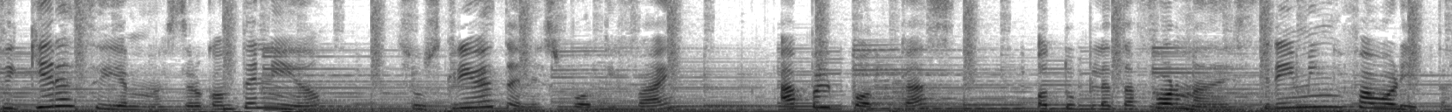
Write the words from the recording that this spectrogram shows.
Si quieres seguir nuestro contenido, suscríbete en Spotify, Apple Podcast tu plataforma de streaming favorita.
